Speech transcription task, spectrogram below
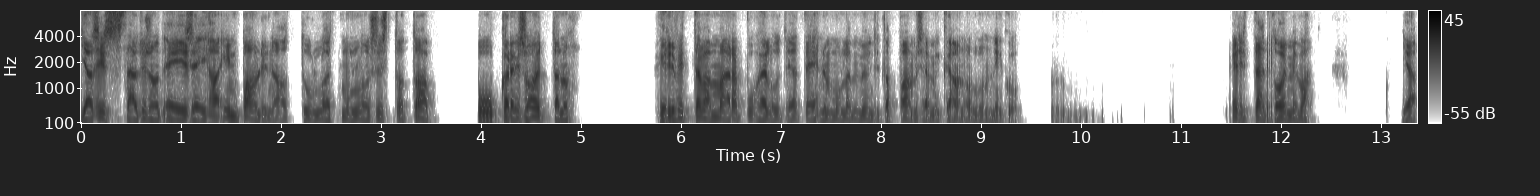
ja siis täytyy sanoa, että ei se ihan inboundina ole tullut, että mulla on siis tota, puukkari soittanut hirvittävän määrän puheluita ja tehnyt mulle myyntitapaamisia, mikä on ollut niin kuin, erittäin toimiva. Ja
